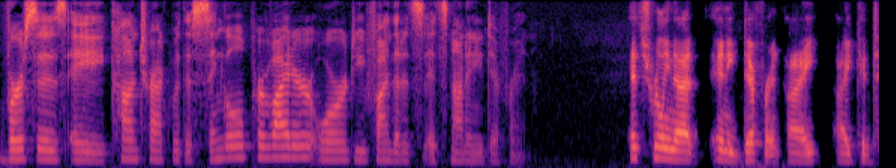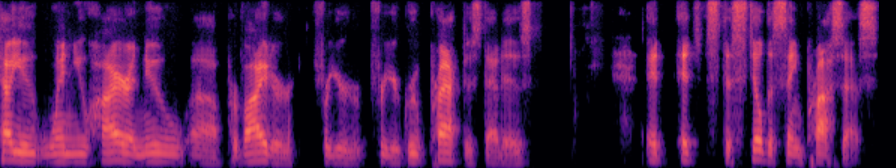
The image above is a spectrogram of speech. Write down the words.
versus a contract with a single provider, or do you find that it's it's not any different? It's really not any different. I I could tell you when you hire a new uh, provider for your for your group practice, that is, it it's the, still the same process.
